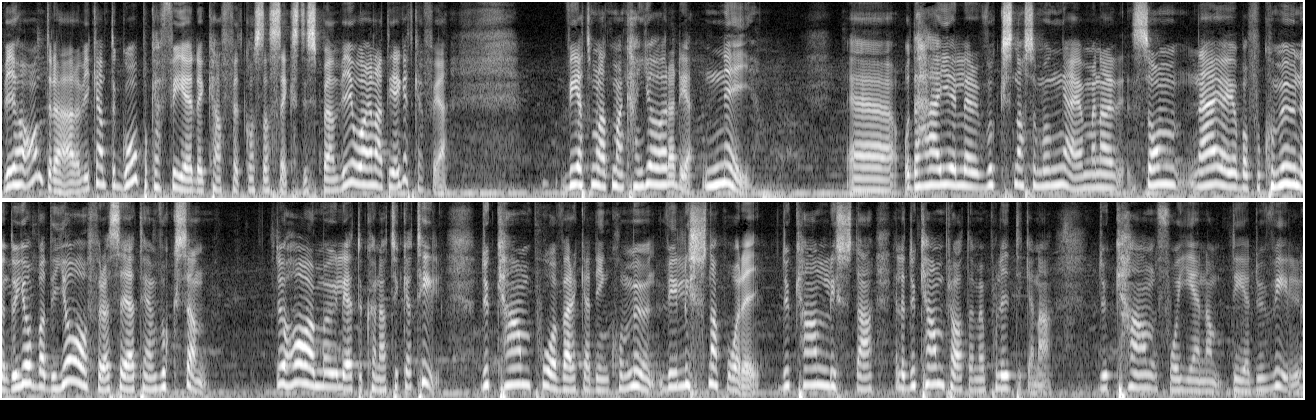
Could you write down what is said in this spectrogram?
Vi har inte det här, vi kan inte gå på café där kaffet kostar 60 spänn, vi ordnar ett eget café. Vet man att man kan göra det? Nej. Eh, och det här gäller vuxna som unga. Jag menar, som när jag jobbade för kommunen, då jobbade jag för att säga till en vuxen du har möjlighet att kunna tycka till. Du kan påverka din kommun. Vi lyssnar på dig. Du kan lyssna, eller du kan prata med politikerna. Du kan få igenom det du vill.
